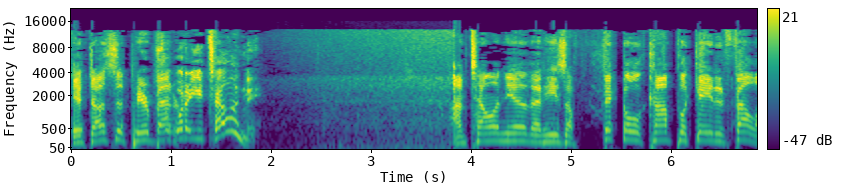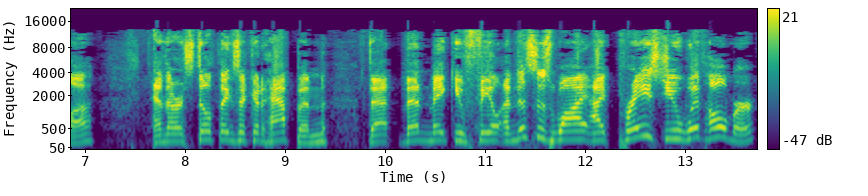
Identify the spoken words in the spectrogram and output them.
It does appear better. So what are you telling me? I'm telling you that he's a fickle, complicated fella, and there are still things that could happen that then make you feel. And this is why I praised you with Homer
